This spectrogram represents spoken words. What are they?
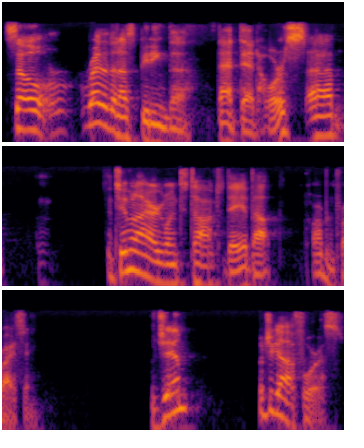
So rather than us beating the that dead horse, uh, Jim and I are going to talk today about carbon pricing. Jim, what you got for us?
